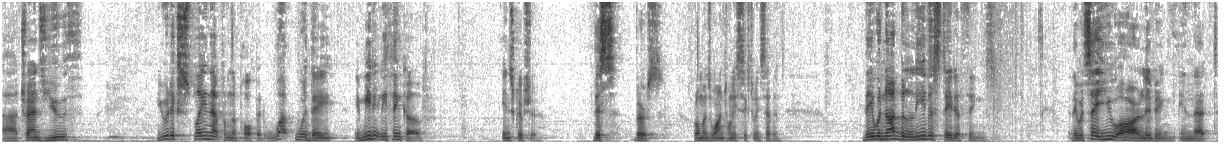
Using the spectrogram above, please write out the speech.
uh, trans youth. You would explain that from the pulpit. What would they immediately think of in Scripture? This verse, Romans 1 26, 27. They would not believe a state of things they would say you are living in that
